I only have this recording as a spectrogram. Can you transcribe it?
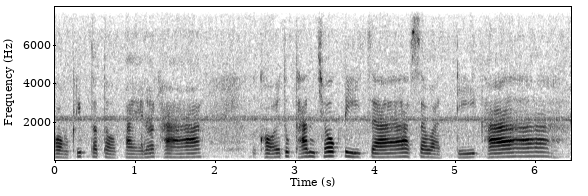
ของคลิปต่อๆไปนะคะ ขอให้ทุกท่านโชคดีจ้า สวัสดีค่ะ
